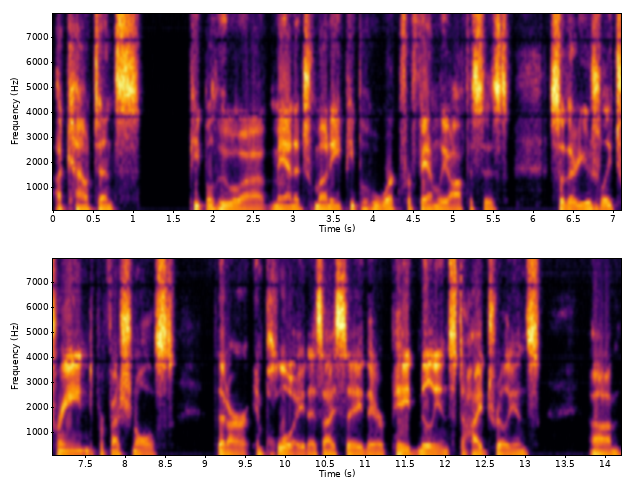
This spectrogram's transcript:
accountants people who uh, manage money, people who work for family offices. So they're usually trained professionals that are employed, as I say, they're paid millions to hide trillions. Um,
